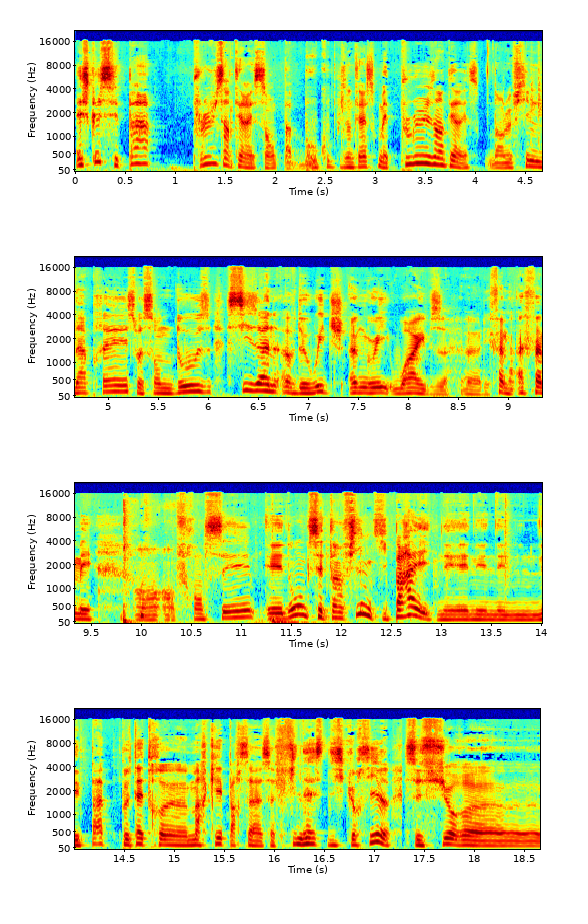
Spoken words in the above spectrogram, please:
Est-ce que c'est pas plus intéressant, pas beaucoup plus intéressant, mais plus intéressant. Dans le film d'après, 72, Season of the Witch Hungry Wives, euh, les femmes affamées en, en français. Et donc c'est un film qui, pareil, n'est- pas peut-être euh, marqué par sa, sa finesse discursive. C'est sur euh,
